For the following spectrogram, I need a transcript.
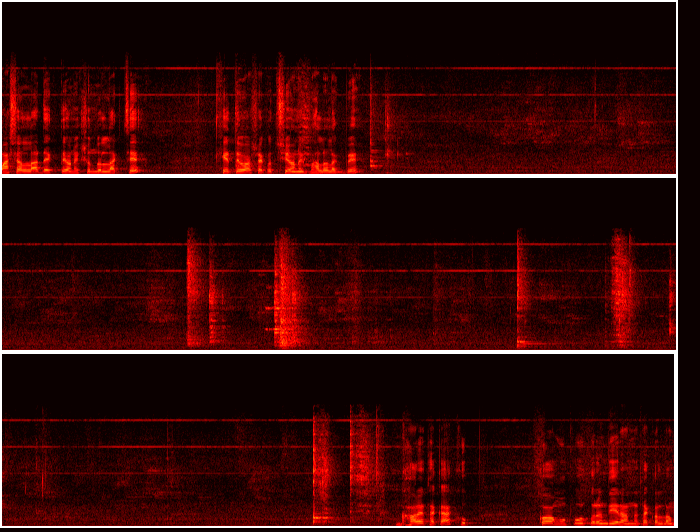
মাশাল্লাহ দেখতে অনেক সুন্দর লাগছে। খেতেও আশা করছি অনেক ভালো লাগবে। ঘরে থাকা খুব কম উপকরণ দিয়ে রান্নাটা করলাম।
